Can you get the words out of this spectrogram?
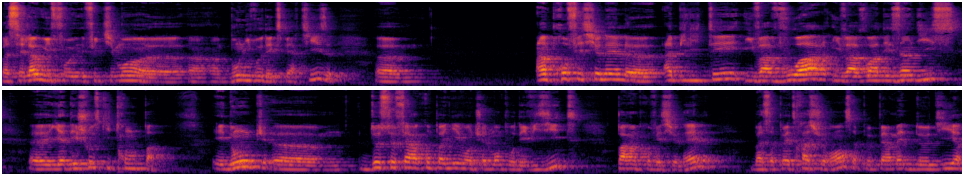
Bah, C'est là où il faut effectivement un, un, bon niveau d'expertise un professionnel euh, habilité, il va voir, il va avoir des indices, euh, il y a des choses qui ne trompent pas. Et donc, euh, de se faire accompagner éventuellement pour des visites par un professionnel, bah, ça peut être rassurant, ça peut permettre de dire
